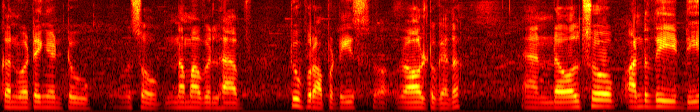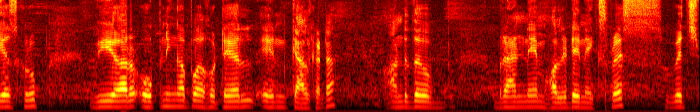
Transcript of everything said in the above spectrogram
converting into so Namah will have two properties uh, all together and also under the ds group we are opening up a hotel in calcutta under the brand name holiday Inn express which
